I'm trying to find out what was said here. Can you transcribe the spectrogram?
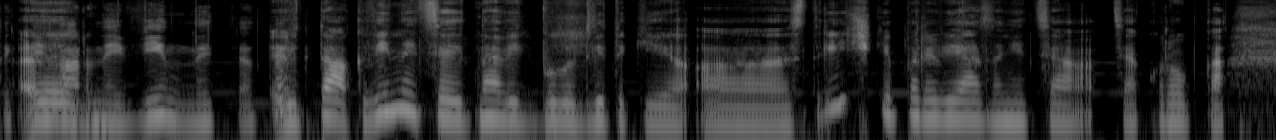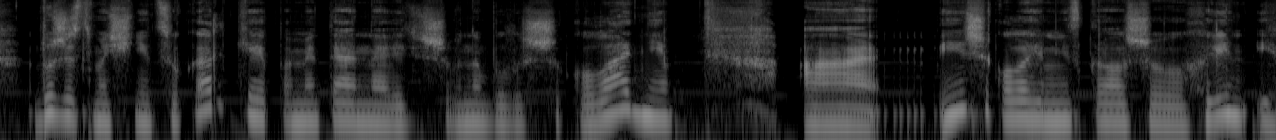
такий е, гарний Вінниця. Так? Е, Так, Вінниця і навіть були дві такі стрічки перев'язані. Ця, ця коробка. Дуже смачні цукерки. Пам'ятаю навіть, що вони були шоколадні. А інші колеги мені сказали, що хрін і,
